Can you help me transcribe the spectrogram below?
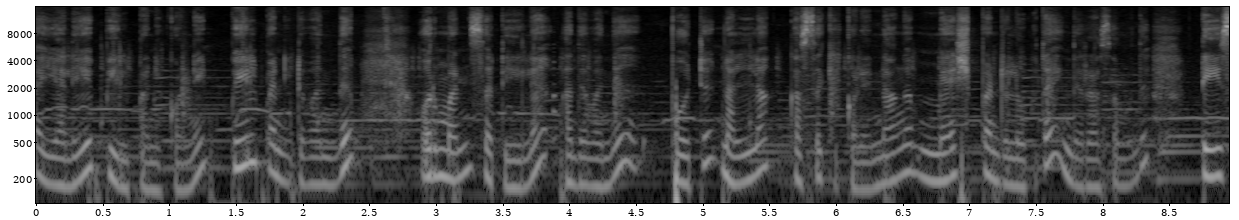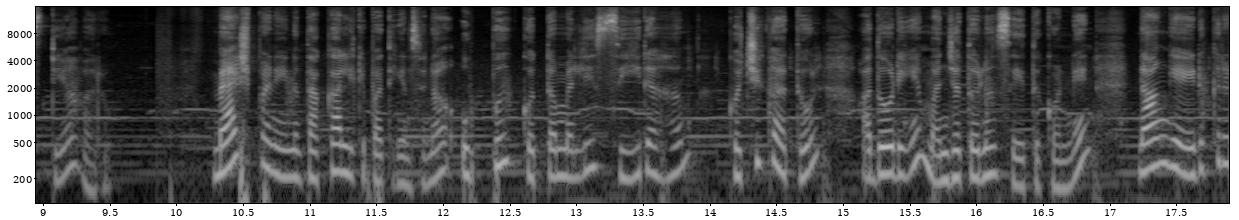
கையாலேயே பீல் பண்ணிக்கொண்டேன். பீல் பண்ணிவிட்டு வந்து ஒரு மண் சட்டியில் அதை வந்து போட்டு நல்லா கசக்கிக்கொள்ளேன் நாங்கள் மேஷ் பண்ணுற அளவுக்கு தான் இந்த ரசம் வந்து டேஸ்டியாக வரும். மேஷ் பண்ணின தக்காளிக்கு பார்த்தீங்கன்னு சொன்னால் உப்பு கொத்தமல்லி சீரகம் கொச்சிக்காத்தூள் அதோடைய மஞ்சத்தூளும் சேர்த்துக்கொண்டேன். நாங்கள் எடுக்கிற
